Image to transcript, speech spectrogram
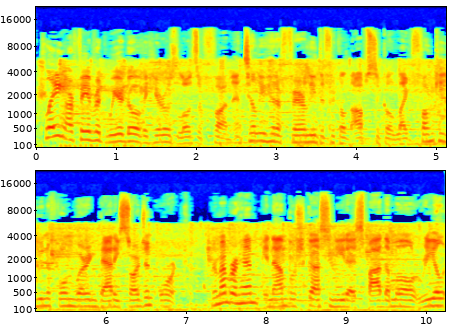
Playing our favorite weirdo of a hero is loads of fun until you hit a fairly difficult obstacle like funky uniform wearing baddie Sergeant Orc. Remember him? Inambush ka, sinira espada mo, real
